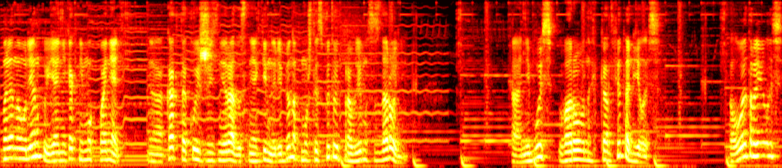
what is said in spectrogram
Смотря на Уленку, я никак не мог понять, э, как такой жизнерадостный и активный ребенок может испытывать проблемы со здоровьем. А, небось, ворованных конфет объелась? Головой отравилась?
